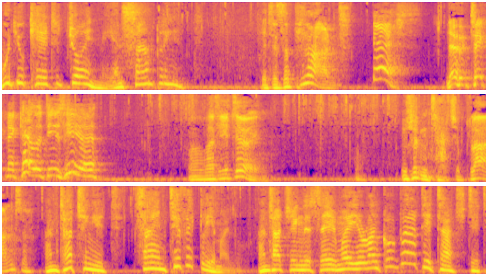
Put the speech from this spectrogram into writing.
Would you care to join me in sampling it? It is a plant. Yes. No technicalities here. Well, what are you doing? You shouldn't touch a plant. I'm touching it scientifically, my lord. I'm touching the same way your Uncle Bertie touched it.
